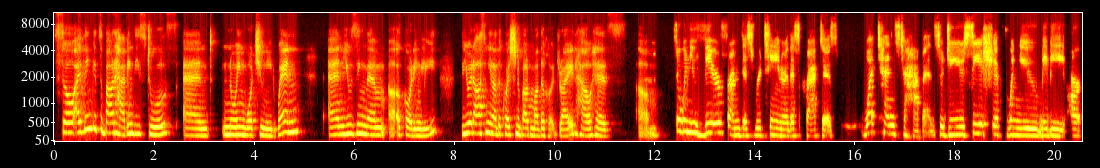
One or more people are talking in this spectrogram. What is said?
So I think it's about having these tools and knowing what you need when and using them uh, accordingly. You had asked me another question about motherhood, right? How has um, so when you veer from this routine or this practice, what tends to happen? So do you see a shift when you maybe are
